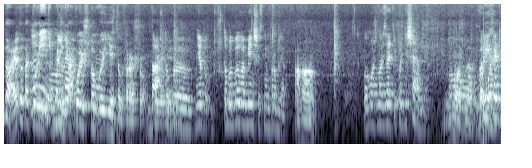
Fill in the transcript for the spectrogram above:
Да, это такой, минимум, это да. такой, чтобы ездил хорошо. Да, чтобы, не, чтобы было меньше с ним проблем. Ага. Но можно взять и подешевле. Но Можно. Выехать,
